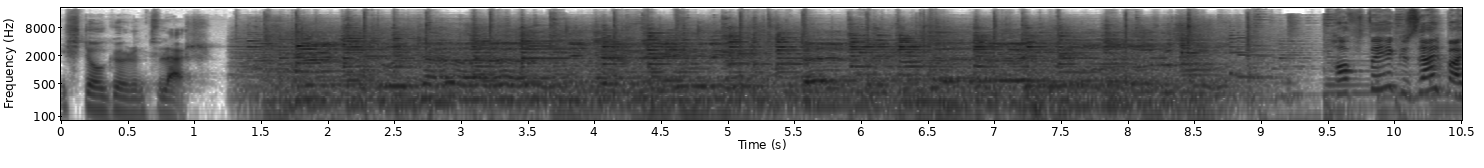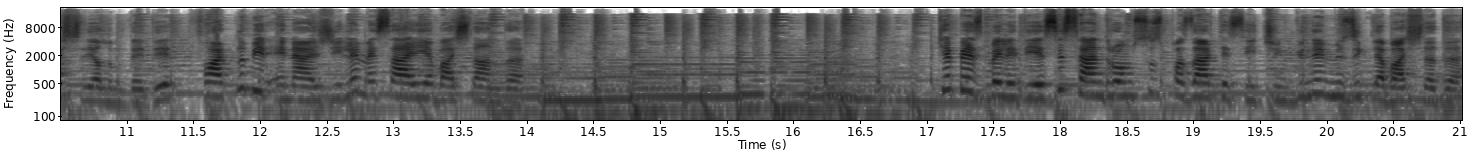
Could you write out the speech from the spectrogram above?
işte o görüntüler. Haftaya güzel başlayalım dedi. Farklı bir enerjiyle mesaiye başlandı. Kepez Belediyesi sendromsuz pazartesi için güne müzikle başladı.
